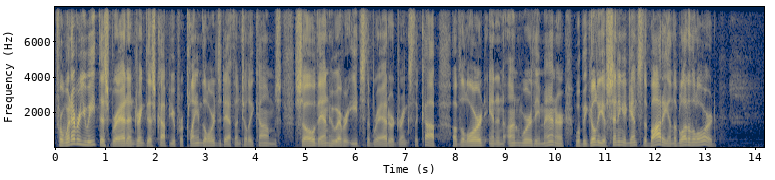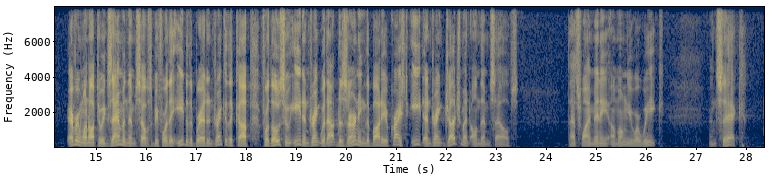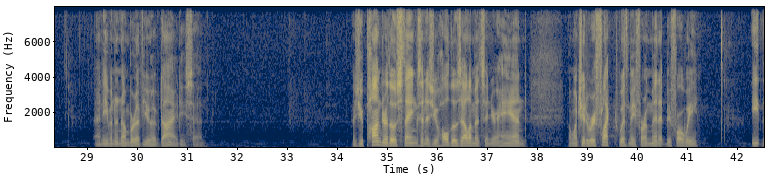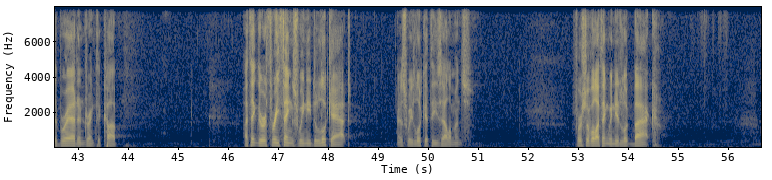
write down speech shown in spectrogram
For whenever you eat this bread and drink this cup, you proclaim the Lord's death until he comes. So then, whoever eats the bread or drinks the cup of the Lord in an unworthy manner will be guilty of sinning against the body and the blood of the Lord. Everyone ought to examine themselves before they eat of the bread and drink of the cup, for those who eat and drink without discerning the body of Christ eat and drink judgment on themselves. That's why many among you are weak and sick and even a number of you have died, he said. As you ponder those things and as you hold those elements in your hand, I want you to reflect with me for a minute before we eat the bread and drink the cup. I think there are three things we need to look at as we look at these elements. First of all, I think we need to look back.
